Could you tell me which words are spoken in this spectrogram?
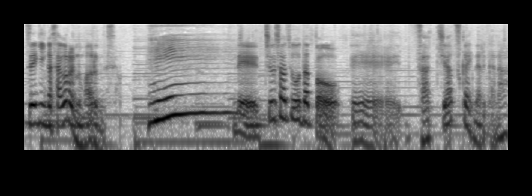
税金が下がるのもあるんですよ。へえで駐車場だと、えー雑地扱いになるかな。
